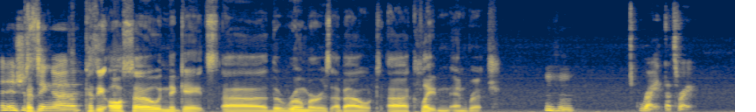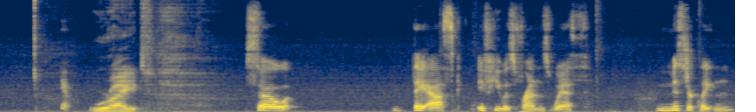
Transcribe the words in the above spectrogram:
an interesting uh because he also negates uh, the rumors about uh, Clayton and Rich. Mm-hmm. Right, that's right. Yeah. Right. So they ask if he was friends with Mr. Clayton,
